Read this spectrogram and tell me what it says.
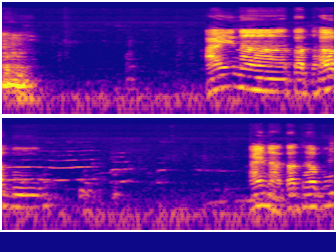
Aina tadhabu? Aina tadhabu?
